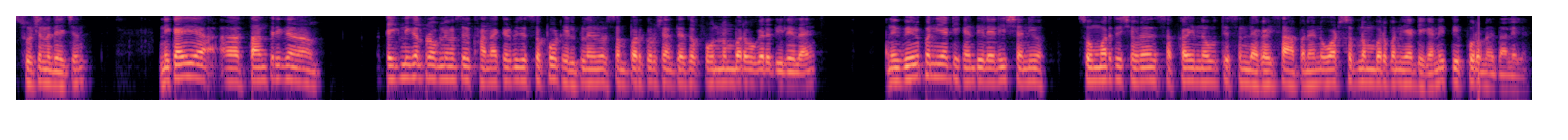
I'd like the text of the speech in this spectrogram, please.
सूचना द्यायच्या. आणि काही तांत्रिक टेक्निकल प्रॉब्लेम असेल खान अकॅडमीचे सपोर्ट हेल्पलाईनवर संपर्क करू शकता त्याचा फोन नंबर वगैरे दिलेला आहे. आणि वेळ पण या ठिकाणी दिलेली शनि सोमवार ते शनिवार सकाळी नऊ ते संध्याकाळी सहा पण आणि व्हॉट्सअप नंबर पण या ठिकाणी ते पुरवण्यात आलेला आहे.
